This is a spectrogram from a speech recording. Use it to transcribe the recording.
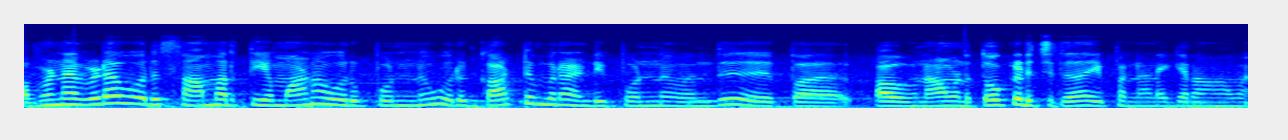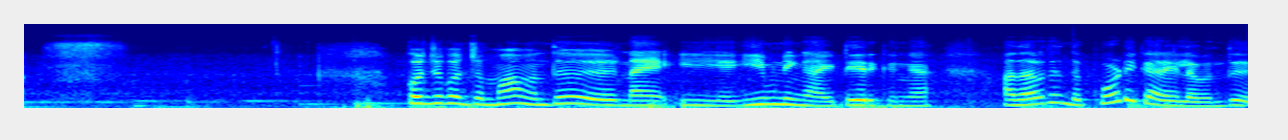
அவனை விட ஒரு சாமர்த்தியமான ஒரு பொண்ணு ஒரு காட்டுமிராண்டி பொண்ணு வந்து இப்போ அவன் அவனை தோக்கடிச்சிட்டு தான் இப்போ நினைக்கிறான் அவன். கொஞ்சம் கொஞ்சமாக வந்து நை ஈவினிங் ஆகிட்டே இருக்குங்க. அதாவது இந்த கோடிக்கரையில் வந்து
